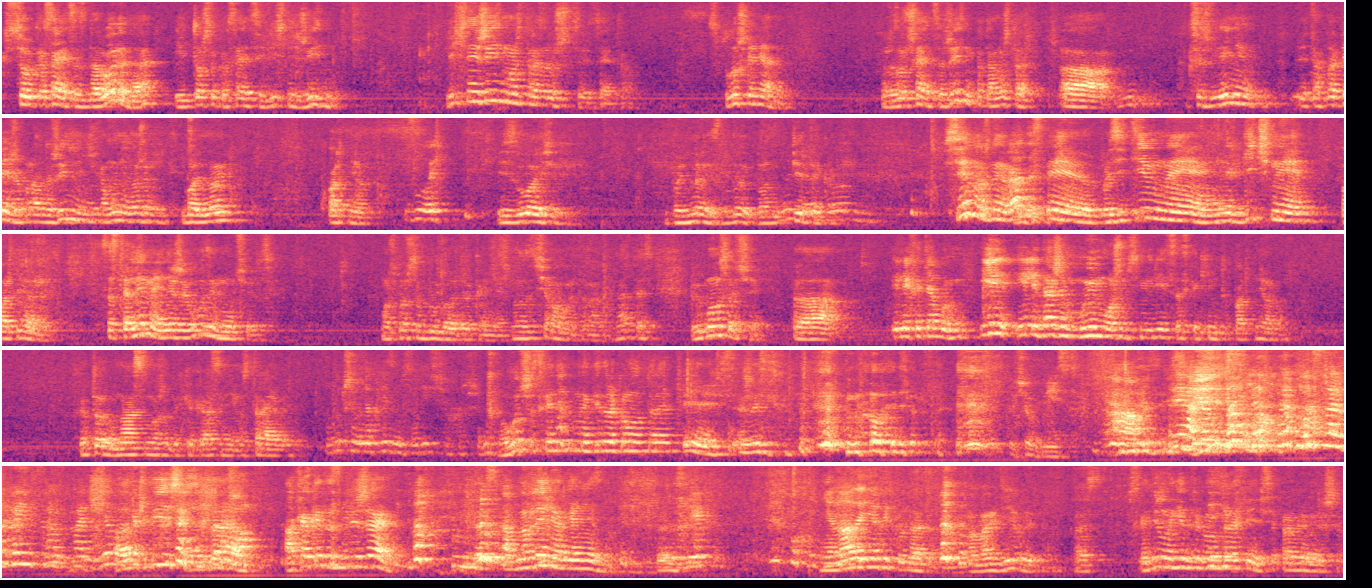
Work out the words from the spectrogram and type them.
Что касается здоровья, да, и то, что касается личной жизни. Личная жизнь может разрушиться из-за этого. Сплошь и рядом. Разрушается жизнь, потому что, а, к сожалению, это опять же правда жизни, никому не нужен больной партнер. Злой. И злой еще. Больной, злой, такой. огромный. Все нужны радостные, позитивные, энергичные партнеры. С остальными они живут и мучаются. Может, потому что выбора только нет. Но зачем вам это надо? Да? То есть, в любом случае, э, или хотя бы, или, или даже мы можем смириться с каким-то партнером, который нас, может быть, как раз и не устраивает. Лучше в наклизм сводить, все хорошо. Но лучше сходить на гидроколонотерапию, и вся жизнь наладится. Причем вместе. А, Мы с вами двоим сразу поделаем. Отлично, да. А как это сближает? То есть обновление организма. Есть не надо ехать куда-то, на Мальдивы. То есть сходил на гидроколонотерапию, все проблемы решил.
